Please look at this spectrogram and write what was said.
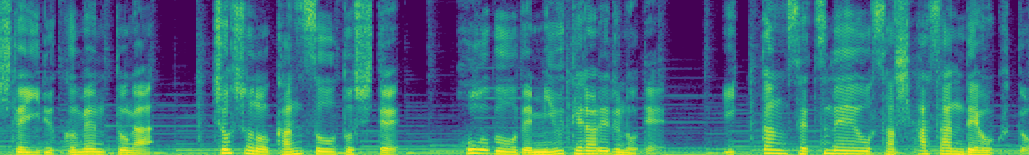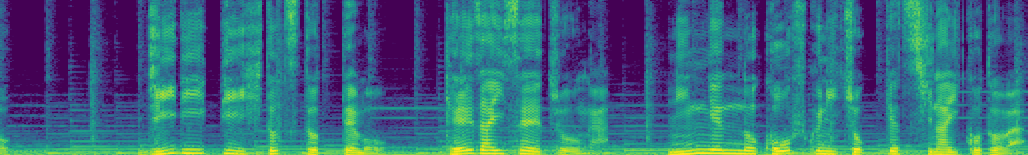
しているコメントが著書の感想として方々で見受けられるので一旦説明を差し挟んでおくと GDP 一つとっても経済成長が人間の幸福に直結しないことは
